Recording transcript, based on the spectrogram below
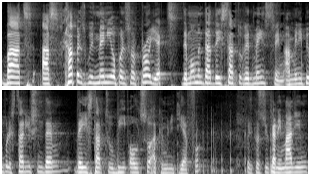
But as happens with many open source projects, the moment that they start to get mainstream and many people start using them, they start to be also a community effort. Because you can imagine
